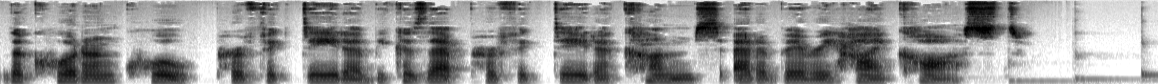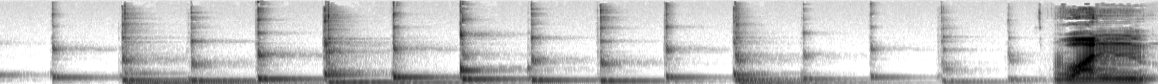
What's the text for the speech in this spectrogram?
the quote unquote perfect data because that perfect data comes at a very high cost. One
